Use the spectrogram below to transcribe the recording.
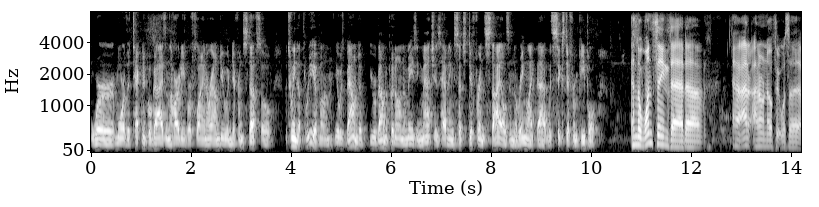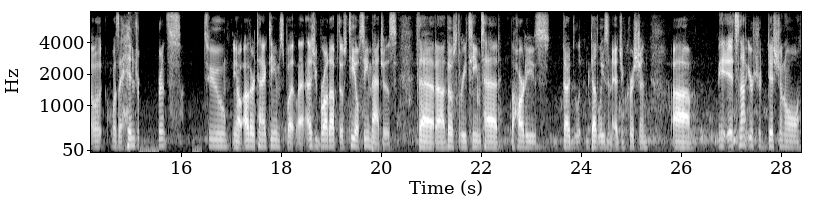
were more of the technical guys, and the Hardys were flying around doing different stuff. So between the three of them, it was bound to you were bound to put on amazing matches, having such different styles in the ring like that with six different people. And the one thing that uh, I, I don't know if it was a was a hindrance to you know other tag teams, but as you brought up those TLC matches that uh, those three teams had, the Hardys, Dudleys, and Edge and Christian. Um, it's not your traditional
